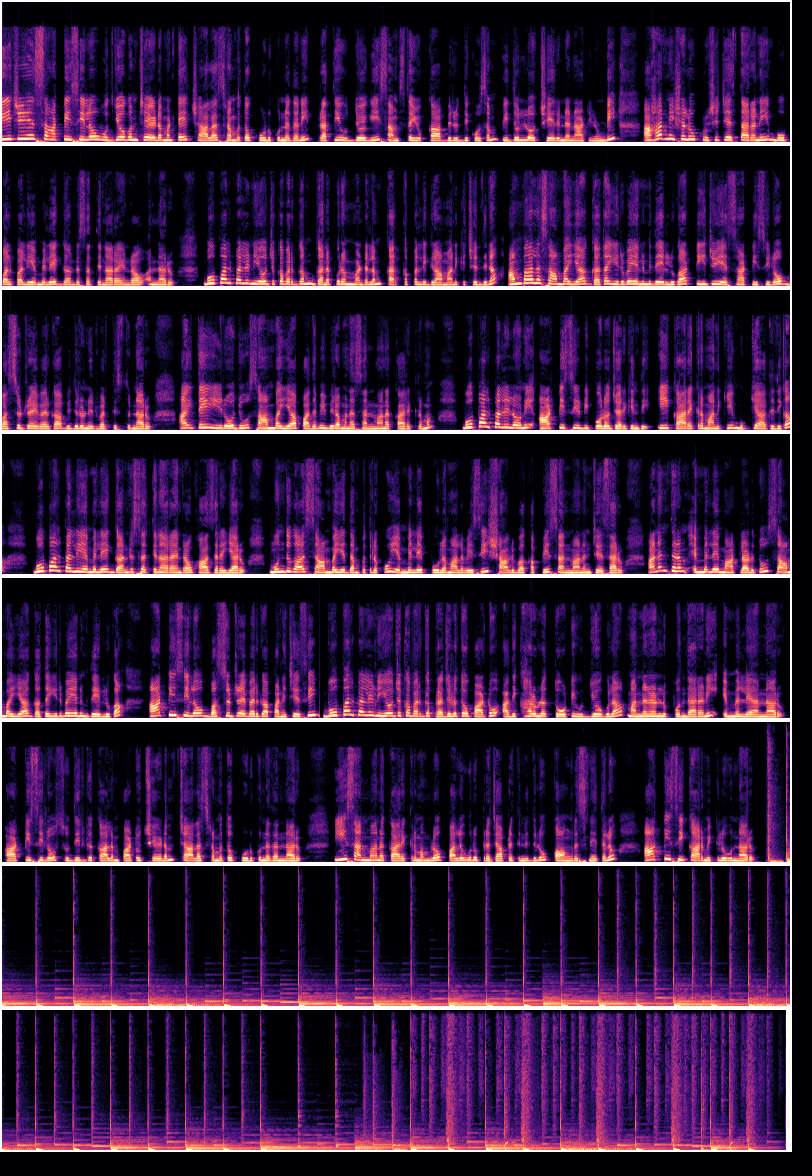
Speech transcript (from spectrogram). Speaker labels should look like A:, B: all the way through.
A: టీజీఎస్ఆర్టీసీలో ఉద్యోగం చేయడం అంటే చాలా శ్రమతో కూడుకున్నదని ప్రతి ఉద్యోగి సంస్థ యొక్క అభివృద్ధి కోసం విధుల్లో చేరిన నాటి నుండి అహర్నిశలు కృషి చేస్తారని భూపాల్పల్లి ఎమ్మెల్యే గండ్ర సత్యనారాయణరావు అన్నారు. భూపాల్పల్లి నియోజకవర్గం గణపురం మండలం కర్కపల్లి గ్రామానికి చెందిన అంబాల సాంబయ్య గత ఇరవై ఎనిమిదేళ్ళుగా టీజీఎస్ఆర్టీసీలో బస్సు డ్రైవర్గా విధులు నిర్వర్తిస్తున్నారు. అయితే ఈ రోజు సాంబయ్య పదవి విరమణ సన్మాన కార్యక్రమం భూపాల్పల్లిలోని ఆర్టీసీ డిపోలో జరిగింది. ఈ కార్యక్రమానికి ముఖ్య అతిథిగా భూపాల్పల్లి ఎమ్మెల్యే గండ్ర సత్యనారాయణరావు హాజరయ్యారు. ముందుగా సాంబయ్య దంపతులకు ఎమ్మెల్యే పూలమాల వేసి శాలువా కప్పి సన్మానం చేశారు. అనంతరం ఎమ్మెల్యే మాట్లాడుతూ సాంబయ్య గత ఇరవై ఎనిమిదేళ్ళుగా ఆర్టీసీలో బస్సు డ్రైవర్గా పనిచేసి భూపాల్పల్లి నియోజకవర్గ ప్రజలతో పాటు అధికారుల తోటి ఉద్యోగుల మన్ననలు పొందారని ఎమ్మెల్యే అన్నారు. ఆర్టీసీలో సుదీర్ఘ కాలం పాటు చేయడం చాలా శ్రమతో కూడుకున్నదన్నారు. ఈ సన్మాన కార్యక్రమంలో పలువురు ప్రజాప్రతినిధులు కాంగ్రెస్ నేతలు ఆర్టీసీ కార్మికులు ఉన్నారు.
